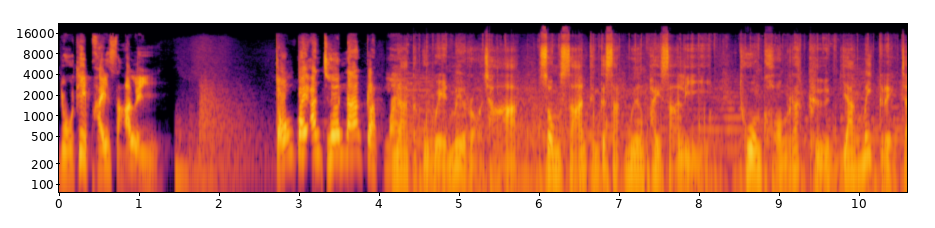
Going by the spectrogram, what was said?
อยู่ที่ไผ่สาลี จงไปอัญเชิญนางกลับมา นาตะกุเวนไม่รอช้า ส่งสารถึงกษัตริย์เมืองไผ่สาลี ทวงของรักคืนอย่างไม่เกรงใจ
